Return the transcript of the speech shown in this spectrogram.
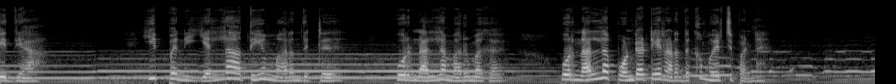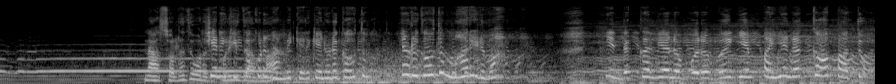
வித்யா இப்ப நீ எல்லாத்தையும் மறந்துட்டு ஒரு நல்ல மருமக ஒரு நல்ல பொண்டாட்டியா நடந்துக்க முயற்சி பண்ண. நான் சொல்றது புரியுதாமா நம்பிக்கை இருக்கு. என்னோட கௌதம் என்னோட கௌதம் மாறிடுவா. இந்த கல்யாண உறவு என் பையனை காப்பாத்தும்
